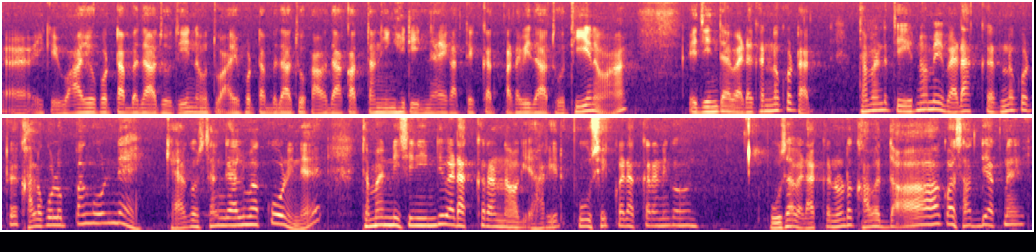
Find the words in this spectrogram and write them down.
ඒකේ වායෝ පොට්ටබ්බ ධාතුව තියෙන නමුත් වායෝ පොට්ටබ්බ ධාතුව කවදාකවත් තනින් හිටින්නේ නැහැ ඒකත් එක්කත් පටවි ධාතුව තියෙනවා එදින්දා වැඩ කරනකොටත් තමයි තේරෙනවා මේ වැඩක් කරනකොට කලකොලොප්පන් ඕනේ නැහැ කෑගොස්සන් ගාලුමක් ඕනේ නෑ. Taman නිසිනින්දි වැඩක් කරනවා වගේ. හරියට පූසෙක් වැඩක් කරන්නේ කොහොමද? පූසා වැඩක් කරනකොට කවදාකවත් සද්දයක් නැහැනේ.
